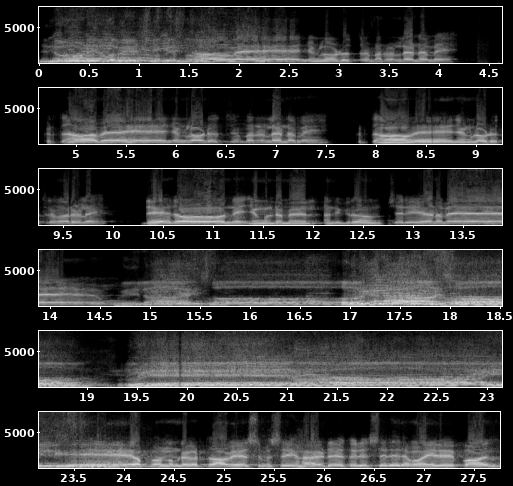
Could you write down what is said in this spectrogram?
ഞങ്ങൾ അപേക്ഷിക്കുന്നു. ഞങ്ങളോട് ഉത്തരമരുളണമേ. കർത്താവേ ഞങ്ങളോട് ഉത്തരമരുളണമേ. കർത്താവേ ഞങ്ങളോട് ഉത്തരമരുളേ. ദേതോന്നി ഞങ്ങളുടെ മേൽ അനുഗ്രഹം ചെറിയണമേ ഈ അപ്പം നമ്മുടെ കർത്താവ് യേശുമിസിഹായുടെ തിരു ശരീരമായിരിക്കാൻ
